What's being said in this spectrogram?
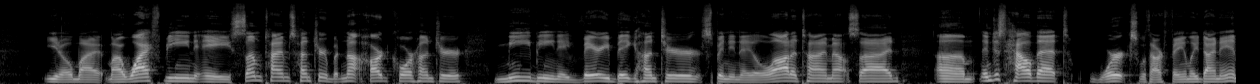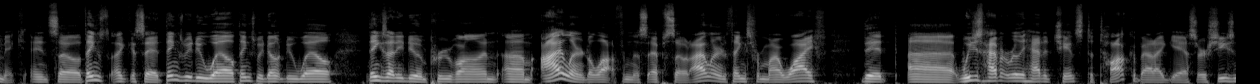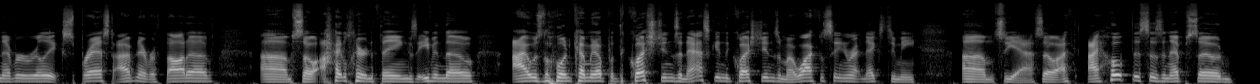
you know my my wife being a sometimes hunter but not hardcore hunter me being a very big hunter spending a lot of time outside um, and just how that works with our family dynamic. And so things like i said things we do well things we don't do well things i need to improve on. Um, i learned a lot from this episode. I learned things from my wife that uh, we just haven't really had a chance to talk about i guess or she's never really expressed i've never thought of. Um, so I learned things, even though I was the one coming up with the questions and asking the questions, and my wife was sitting right next to me. Um, so yeah, so I I hope this is an episode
